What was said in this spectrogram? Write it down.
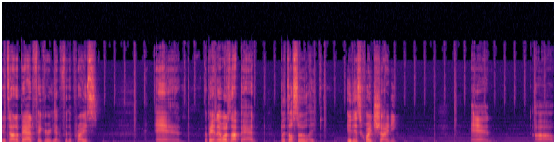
It's not a bad figure, again, for the price. And the Bandai one's not bad. But it's also, like, it is quite shiny. And, um,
